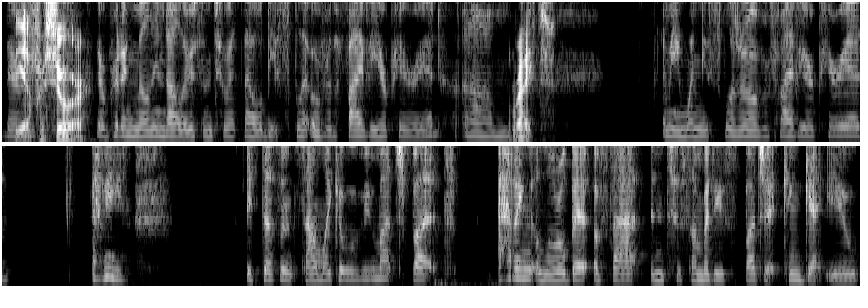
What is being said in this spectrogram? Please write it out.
They're, yeah, for sure. they're putting million dollars into it that will be split over the five year period. Um, Right. I mean, when you split it over five year period, I mean, it doesn't sound like it would be much, but adding a little bit of that into somebody's budget can get you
